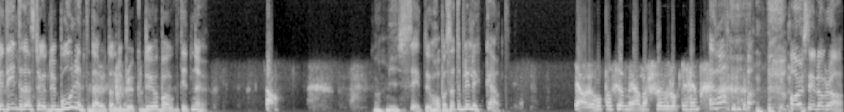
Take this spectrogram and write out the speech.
Men det är inte den stugan, du bor inte där utan du, bruk, du har bara åkt dit nu? Ja. Vad mysigt. Du hoppas att det blir lyckat. Ja, jag hoppas jag med, annars får jag väl åka hem. Ha det så himla bra.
